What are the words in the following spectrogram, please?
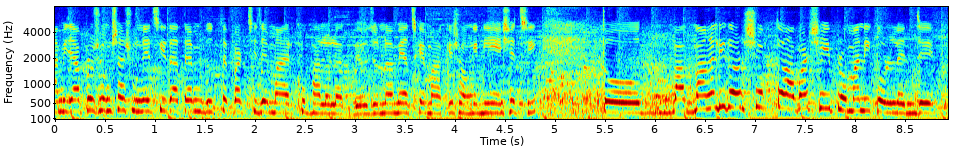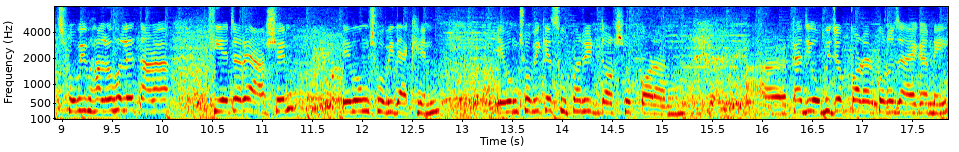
আমি যা প্রশংসা শুনেছি, তাতে আমি বুঝতে পারছি যে মায়ের খুব ভালো লাগবে। ওই জন্য আমি আজকে মাকে সঙ্গে নিয়ে এসেছি। তো বাঙালি দর্শক তো আবার সেই প্রমাণই করলেন যে ছবি ভালো হলে তারা থিয়েটারে আসেন এবং ছবি দেখেন এবং ছবিকে সুপারহিট দর্শক করান। আর কাজে অভিযোগ করার কোনো জায়গা নেই।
